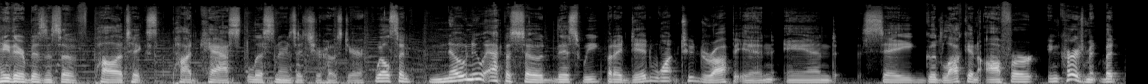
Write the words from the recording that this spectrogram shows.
Hey there, Business of Politics podcast listeners. It's your host, Eric Wilson. No new episode this week, but I did want to drop in and say good luck and offer encouragement. But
